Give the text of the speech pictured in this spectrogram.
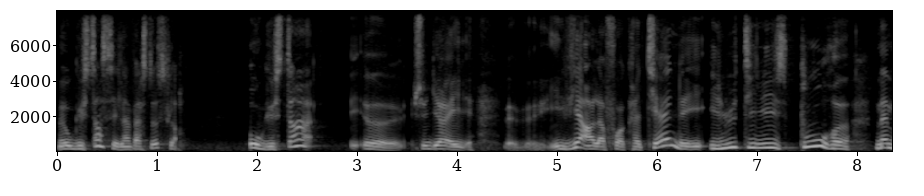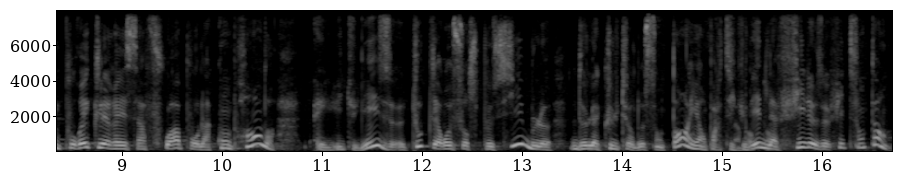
Mais Augustin, c'est l'inverse de cela. Augustin, euh, je dirais, euh, il, vient à la foi chrétienne et il utilise pour, euh, même pour éclairer sa foi, pour la comprendre, il utilise toutes les ressources possibles de la culture de son temps et en particulier de la philosophie de son temps.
